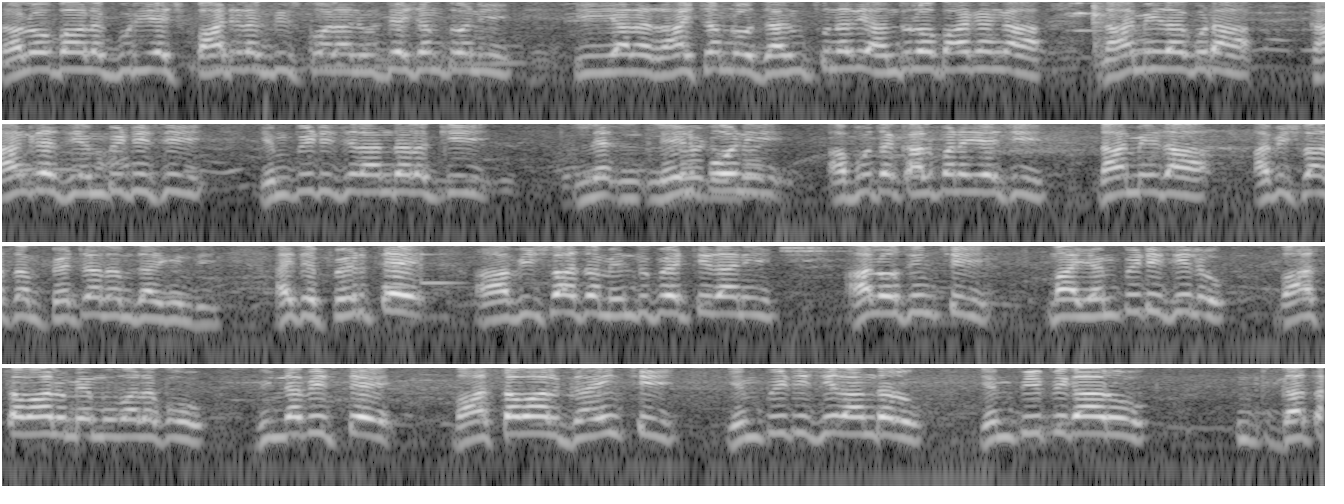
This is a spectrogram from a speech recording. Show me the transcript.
ప్రలోభాలకు గురి చేసి పార్టీలకు తీసుకోవాలనే ఉద్దేశంతో ఇవాళ రాష్ట్రంలో జరుగుతున్నది. అందులో భాగంగా నా మీద కూడా కాంగ్రెస్ ఎంపీటీసీ ఎంపీటీసీలందరికీ లేనిపోని అభూత కల్పన చేసి నా మీద అవిశ్వాసం పెట్టడం జరిగింది. అయితే పెడితే ఆ అవిశ్వాసం ఎందుకు పెట్టిరని ఆలోచించి మా ఎంపీటీసీలు వాస్తవాలు మేము వాళ్ళకు విన్నవిస్తే వాస్తవాలు గ్రహించి ఎంపీటీసీలు అందరూ ఎంపీపీ గారు గత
